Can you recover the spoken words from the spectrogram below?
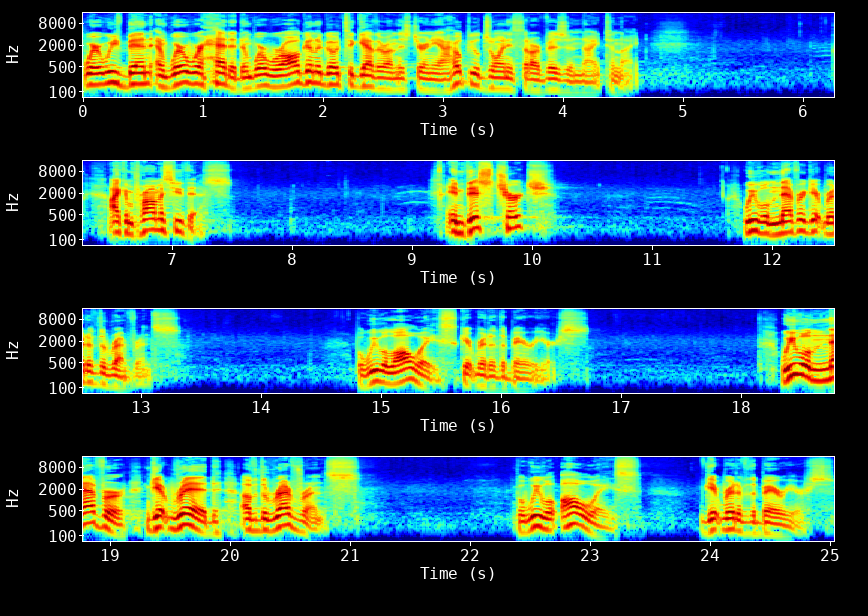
where we've been and where we're headed and where we're all going to go together on this journey. I hope you'll join us at our vision night tonight. I can promise you this in this church, we will never get rid of the reverence, but we will always get rid of the barriers. We will never get rid of the reverence, but we will always get rid of the barriers.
